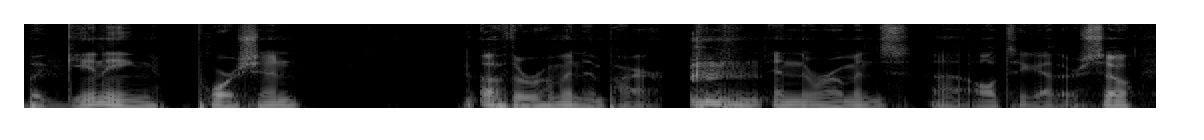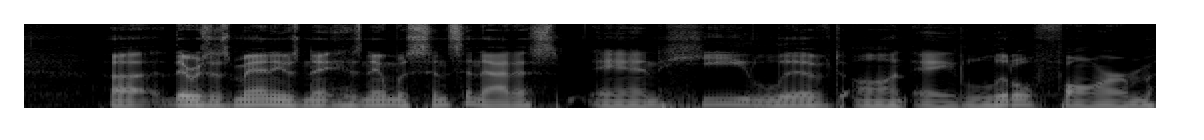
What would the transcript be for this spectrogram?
beginning portion of the Roman Empire and the Romans uh, altogether. So uh, there was this man. Whose na- his name was Cincinnatus, and he lived on a little farm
